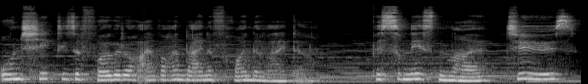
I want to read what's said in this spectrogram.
und schick diese Folge doch einfach an deine Freunde weiter. Bis zum nächsten Mal. Tschüss.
